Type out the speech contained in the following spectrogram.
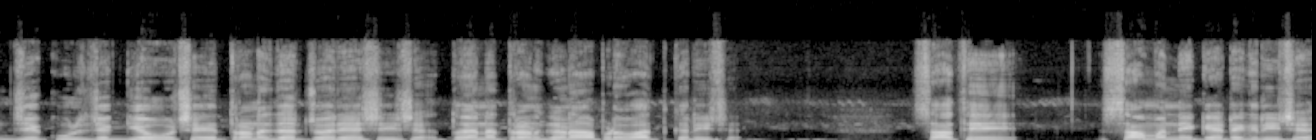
જે કુલ જગ્યાઓ છે એ ત્રણ હજાર ચોર્યાસી છે, તો એના ત્રણ ગણા આપણે વાત કરી છે. સાથે સામાન્ય કેટેગરી છે,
